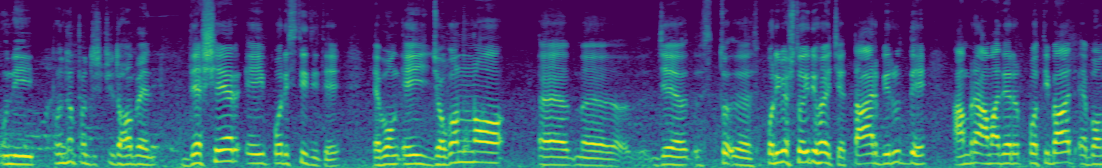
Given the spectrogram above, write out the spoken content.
উনি পুনঃপ্রতিষ্ঠিত হবেন দেশের এই পরিস্থিতিতে এবং এই জঘন্য যে পরিবেশ তৈরি হয়েছে, তার বিরুদ্ধে আমরা আমাদের প্রতিবাদ এবং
